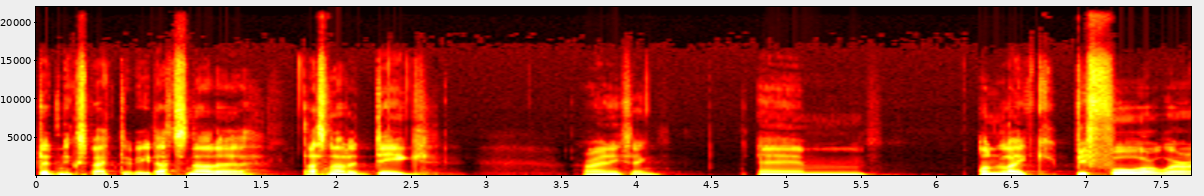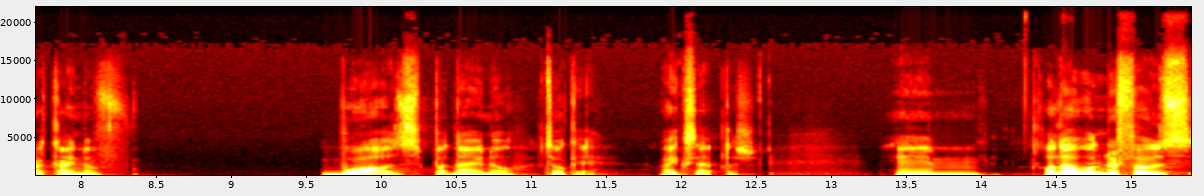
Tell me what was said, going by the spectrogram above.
Didn't expect to be. That's not a. That's not a dig, or anything. Um, unlike before, where I kind of was, but now no, it's okay. I accept it. Um, although I wonder if I was,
